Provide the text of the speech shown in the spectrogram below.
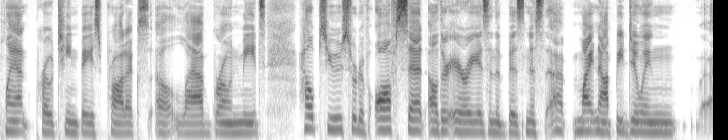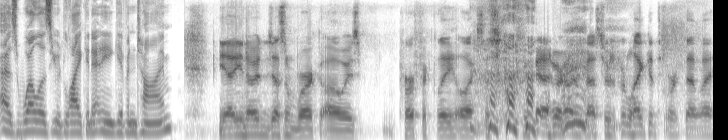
plant protein based products, uh, lab grown meats, helps you sort of offset other areas in the business that might not be doing as well as you'd like at any given time? Yeah, you know, it doesn't work always perfectly, Alexis. Our investors would like it to work that way.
